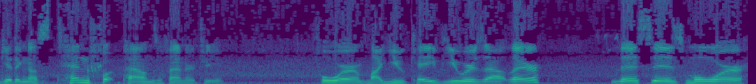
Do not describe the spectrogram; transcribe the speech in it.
getting us 10 foot-pounds of energy for my UK viewers out there, this is more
